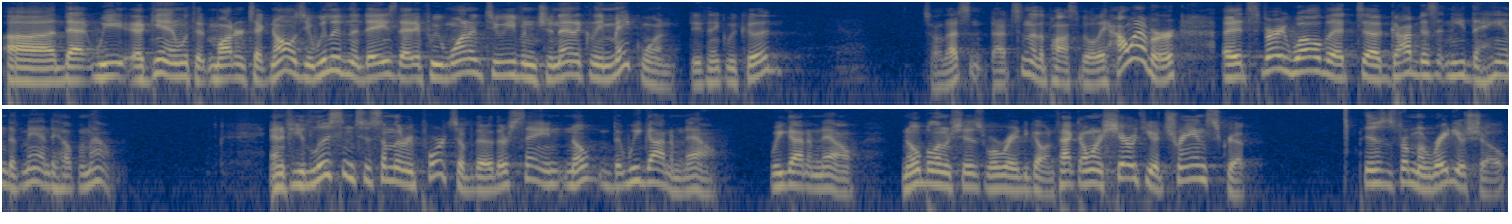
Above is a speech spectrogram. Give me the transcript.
uh, that we, again, with modern technology, we live in the days that if we wanted to even genetically make one, do you think we could? So that's, that's another possibility. However, it's very well that uh, God doesn't need the hand of man to help him out. And if you listen to some of the reports over there, they're saying, nope, that we got him now. We got him now. No blemishes. We're ready to go. In fact, I want to share with you a transcript. This is from a radio show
